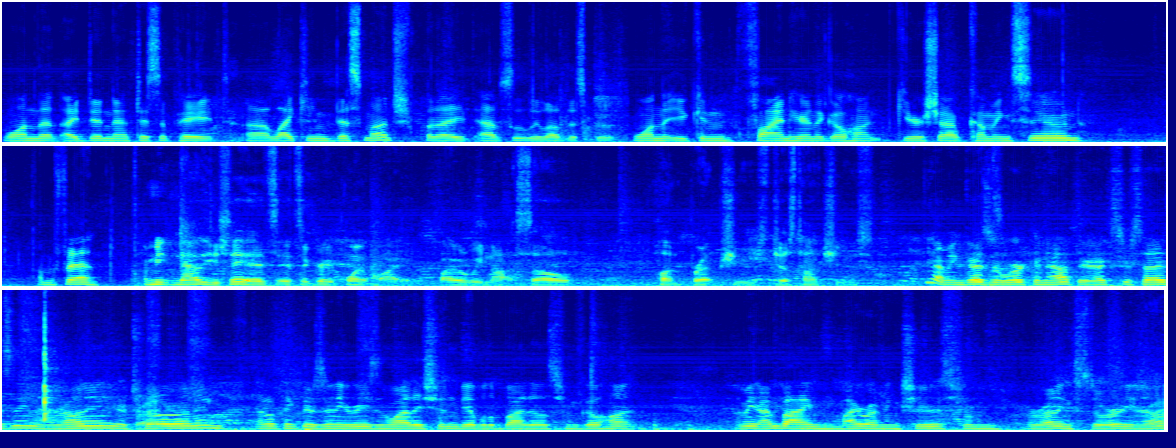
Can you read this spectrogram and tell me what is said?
One that I didn't anticipate uh, liking this much, but I absolutely love this boot. One that you can find here in the Go Hunt Gear Shop coming soon. I'm a fan. I mean, now that you say it, it's, it's a great point. Why why would we not sell hunt prep shoes, just hunt shoes? Yeah, I mean, guys are working out, they're exercising, they're running, they're trail running. I don't think there's any reason why they shouldn't be able to buy those from Go Hunt. I mean, I'm buying my running shoes from a running store, you know,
